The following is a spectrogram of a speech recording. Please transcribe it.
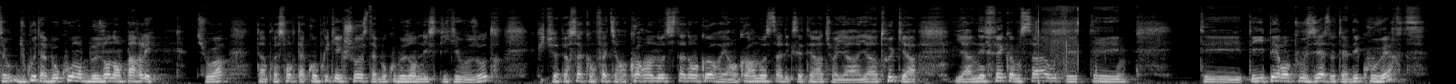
du coup t'as beaucoup besoin d'en parler, tu vois. T'as l'impression que t'as compris quelque chose, t'as beaucoup besoin de l'expliquer aux autres, et puis tu t'aperçois qu'en fait il y a encore un autre stade encore, et encore un autre stade, etc. Tu vois, il y a, un truc, il y a, un effet comme ça où t'es t'es hyper enthousiaste de ta découverte,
